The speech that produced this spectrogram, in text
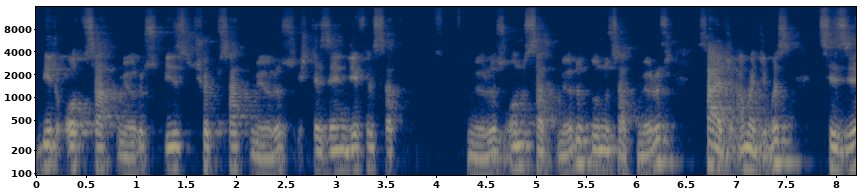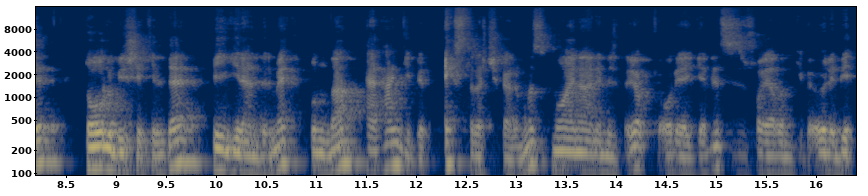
Bir ot satmıyoruz, biz çöp satmıyoruz, işte zencefil satmıyoruz, onu satmıyoruz, bunu satmıyoruz. Sadece amacımız sizi doğru bir şekilde bilgilendirmek. Bundan herhangi bir ekstra çıkarımız muayenehanemizde yok ki oraya gelin sizi soyalım gibi öyle bir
